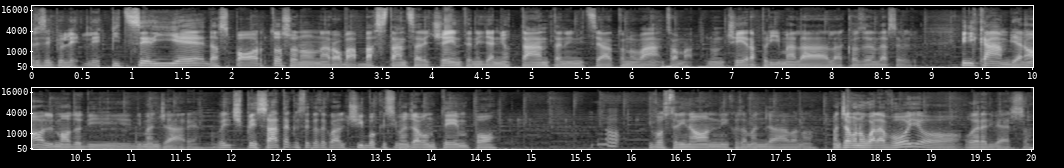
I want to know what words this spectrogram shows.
per esempio, le, le pizzerie da sport sono una roba abbastanza recente. Negli anni 80 hanno iniziato, 90, insomma, non c'era prima la, la cosa di andarsene. Quindi cambia no? il modo di, di mangiare. Voi ci pensate a queste cose qua? Al cibo che si mangiava un tempo? No. I vostri nonni cosa mangiavano? Mangiavano uguale a voi o, o era diverso?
